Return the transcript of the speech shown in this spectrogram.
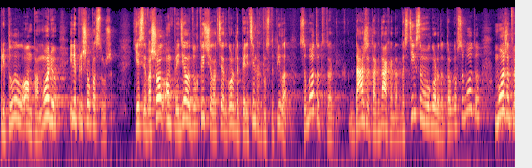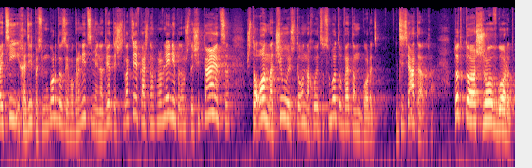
Приплыл он по морю или пришел по суше. Если вошел он в пределы 2000 локтей от города перед тем, как наступила суббота, то даже тогда, когда достиг самого города только в субботу, может войти и ходить по всему городу за его границами на 2000 локтей в каждом направлении, потому что считается, что он ночует, что он находится в субботу в этом городе. Десятая Аллаха. Тот, кто шел в город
